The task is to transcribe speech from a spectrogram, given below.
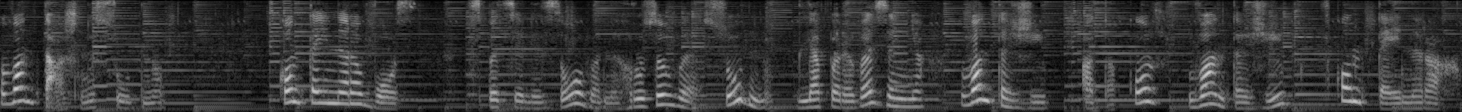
Вантажне судно. Контейнеровоз спеціалізоване грузове судно для перевезення вантажів, а також вантажів в контейнерах.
